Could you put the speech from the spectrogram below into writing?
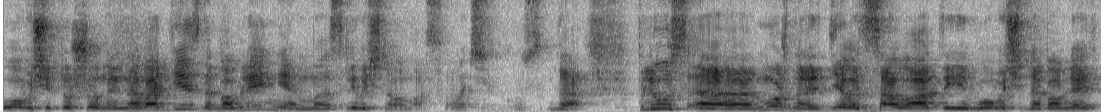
овощи тушеные на воде с добавлением сливочного масла. Очень вкусно. Да. Плюс э, можно делать салаты и в овощи добавлять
